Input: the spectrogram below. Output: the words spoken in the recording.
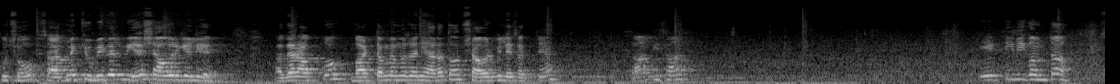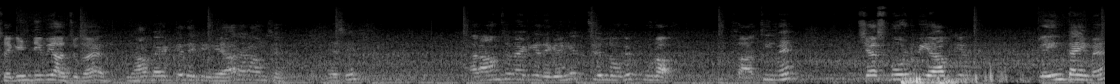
कुछ हो। साथ में क्यूबिकल भी है शावर के लिए। अगर आपको बाथटब में मज़ा नहीं आ रहा तो आप शावर भी ले सकते हैं। साथ ही साथ, एक टीवी कम था सेकंड टीवी आ चुका है। यहाँ बैठ के देखेंगे यार, आराम से। ऐसे? आराम से बैठ के देखेंगे चिल हो पूरा। साथ ही में चेस बोर्ड भी है आपके। प्लेइंग टाइम है,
